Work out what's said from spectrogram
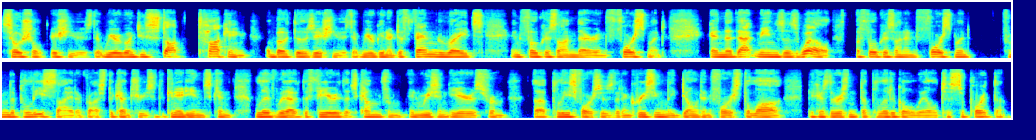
social issues, that we are going to stop talking about those issues, that we are going to defend rights and focus on their enforcement. And that that means as well a focus on enforcement from the police side across the country so the Canadians can live without the fear that's come from in recent years from uh, police forces that increasingly don't enforce the law because there isn't the political will to support them.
